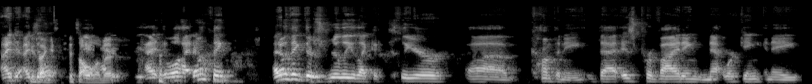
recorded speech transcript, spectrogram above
I, I don't. Like, it's all of it. I, well, I don't think I don't think there's really like a clear uh, company that is providing networking in a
